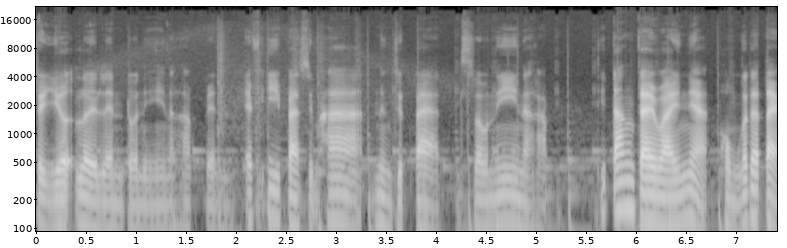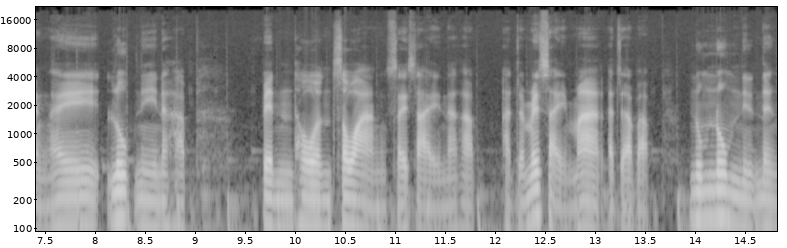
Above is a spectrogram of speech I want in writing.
จะเยอะเลยเลนส์ตัวนี้นะครับ เป็น FE 85 1.8 Sony นะครับ ที่ตั้งใจไว้เนี่ย ผมก็จะแต่งให้รูปนี้นะครับ เป็นโทนสว่างใส ๆ นะครับ อาจจะไม่ใสมาก อาจจะแบบนุ่ม ๆ นิดนึง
